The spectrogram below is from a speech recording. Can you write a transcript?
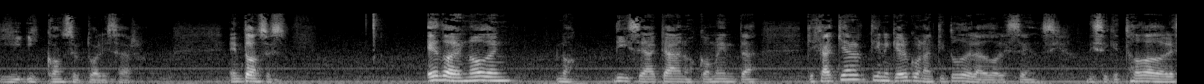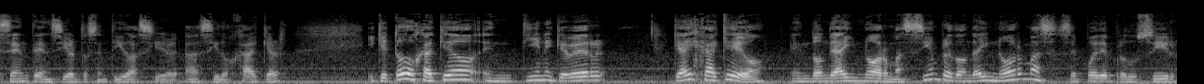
y, conceptualizar. Entonces, Edward Snowden nos dice acá, nos comenta, que hackear tiene que ver con la actitud de la adolescencia. Dice que todo adolescente en cierto sentido ha sido, ha sido hacker y que todo hackeo tiene que ver que hay hackeo en donde hay normas. Siempre donde hay normas se puede producir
